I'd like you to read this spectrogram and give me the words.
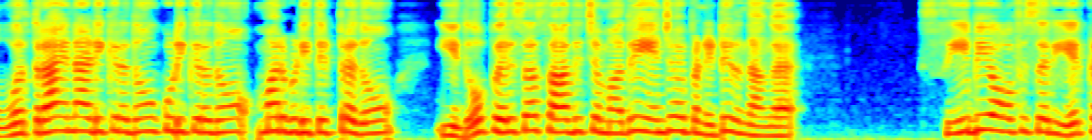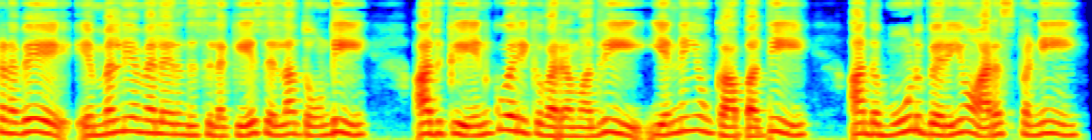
ஒவ்வொருத்தரா என்ன அடிக்கிறதும் குடிக்கிறதும் மறுபடி திட்டுறதும் ஏதோ பெருசாக சாதிச்ச மாதிரி என்ஜாய் பண்ணிட்டு இருந்தாங்க. சிபிஐ ஆஃபீஸர் ஏற்கனவே எம்எல்ஏ மேல இருந்த சில கேஸ் எல்லாம் தோண்டி அதுக்கு என்கொயரிக்கு வர்ற மாதிரி என்னையும் காப்பாத்தி அந்த மூணு பேரையும் அரெஸ்ட் பண்ணி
